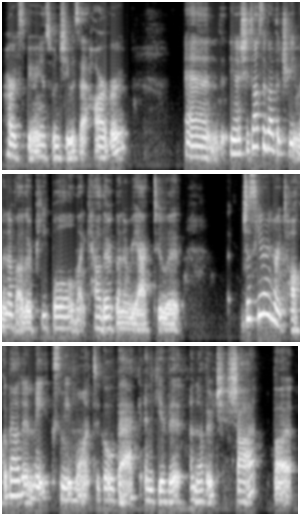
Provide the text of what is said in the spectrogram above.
her experience when she was at Harvard. And, you know, she talks about the treatment of other people, like how they're going to react to it. Just hearing her talk about it makes me want to go back and give it another ch- shot. But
